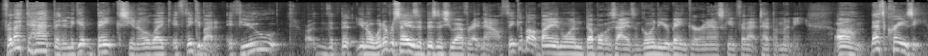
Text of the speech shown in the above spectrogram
for that to happen and to get banks, you know, like if think about it, if you, the, the, you know, whatever size of business you have right now, think about buying one double the size and going to your banker and asking for that type of money. Um, that's crazy,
